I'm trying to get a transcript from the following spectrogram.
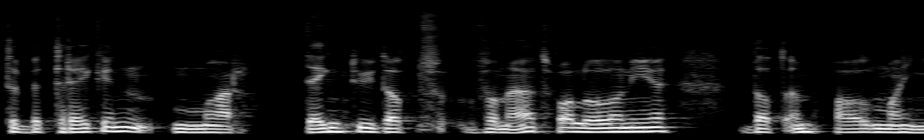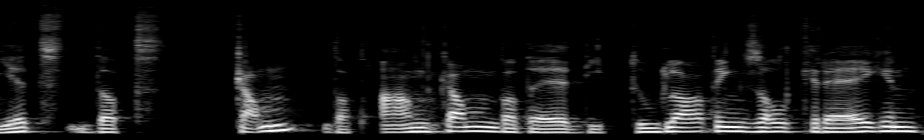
te betrekken. Maar denkt u dat vanuit Wallonië dat een Paul Magnet dat kan, dat aan kan, dat hij die toelating zal krijgen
